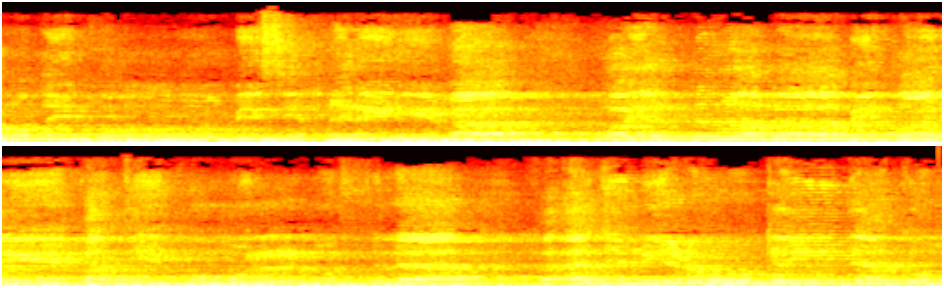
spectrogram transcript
بأرضكم بسحرهما ويذهبا بطريقتكم المثلى فأجمعوا كيدكم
